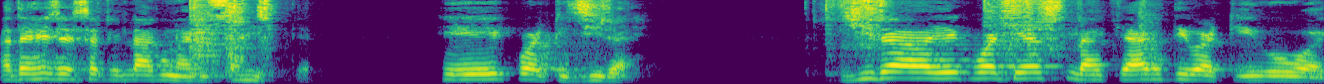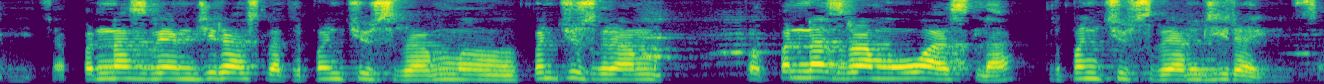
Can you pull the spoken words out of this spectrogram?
आता ह्याच्यासाठी लागणारे साहित्य. हे एक वाटी जिरा आहे. जिरा एक वाटी असला की अर्धी वाटी ओवा घ्यायचा. पन्नास ग्रॅम जिरा असला तर पंचवीस ग्राम पंचवीस ग्राम पन्नास ग्राम ओवा असला तर पंचवीस ग्रॅम जिरा घ्यायचा.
